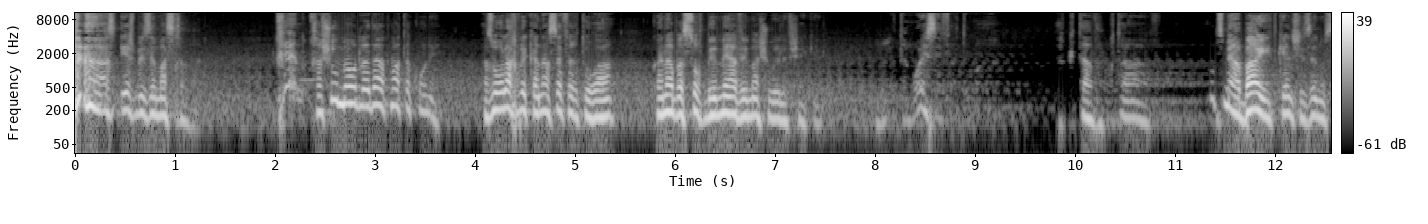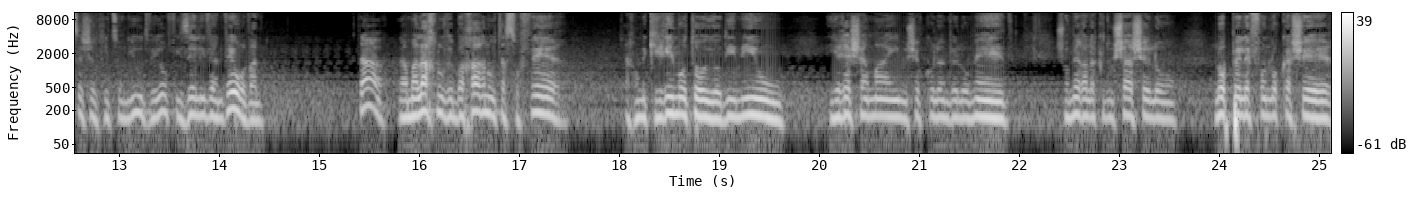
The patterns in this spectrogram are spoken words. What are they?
אז יש בזה מסחרה. לכן, חשוב מאוד לדעת מה אתה קונה. אז הוא הלך וקנה ספר תורה, הוא קנה בסוף במאה ומשהו אלף שקל. אתה רואה ספר תורה, הכתב הוא כתב. חוץ מהבית, כן, שזה נושא של חיצוניות ויופי, זה לי וענווהו, אבל כתב. גם הלכנו ובחרנו את הסופר, אנחנו מכירים אותו, יודעים מי הוא, ירא שמיים, יושב כל היום ולומד, שומר על הקדושה שלו, לא פלאפון לא כשר,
